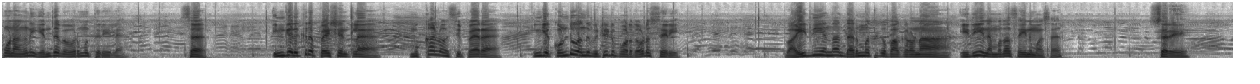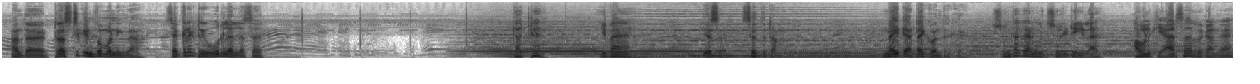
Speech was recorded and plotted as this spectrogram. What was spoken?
போனாங்கன்னு எந்த விவரமும் தெரியல. சார் இங்க இருக்கிற பேஷண்ட்ல முக்கால்வாசி பேரை இங்க கொண்டு வந்து விட்டுட்டு போறதோட சரி. வைத்தியம் தான் தர்மத்துக்கு பாக்குறோம்னா இதையும் நம்ம தான் செய்யணுமா சார்? சரி அந்த ட்ரஸ்ட்டுக்கு இன்ஃபார்ம் பண்ணீங்களா? செக்ரட்டரி ஊர்ல இல்ல சார். டாக்டர் இவன் எஸ் சார் செத்துட்டான். நைட் அட்டாக் வந்திருக்கு. சொந்தக்காரங்களுக்கு சொல்லிட்டீங்களா? அவனுக்கு யார் சார் இருக்காங்க?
